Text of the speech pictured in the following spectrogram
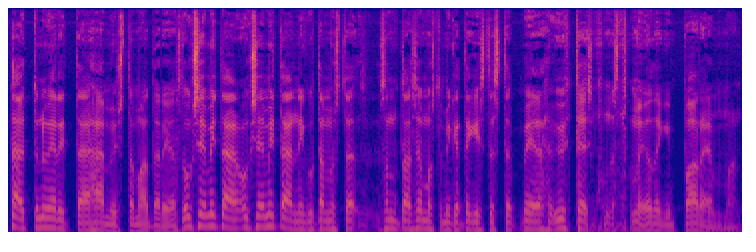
täyttynyt erittäin hämystä materiaalista. Onko se mitään, onko se mitään niin tämmöistä, sanotaan semmoista, mikä tekisi tästä meidän yhteiskunnastamme jotenkin paremman?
